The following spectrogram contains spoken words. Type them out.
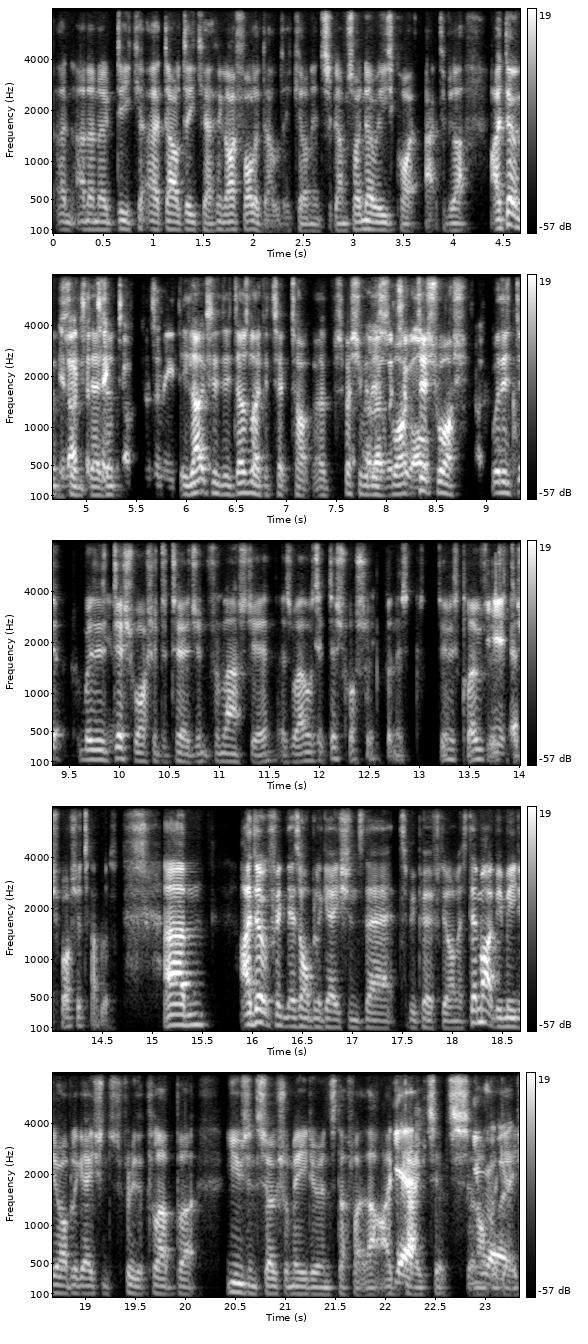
and, and I know DK, uh, Dal DK. I think I follow Dal DK on Instagram, so I know he's quite active with that. I don't He think there's a, TikTok, doesn't he? he likes it. He does like a TikTok, uh, especially with his wa- dishwash, with his with his dishwasher detergent from last year as well. Was it dishwasher? Putting his doing his clothes with Yeah. dishwasher tablets. Um, I don't think there's obligations there, to be perfectly honest. There might be media obligations through the club, but using social media and stuff like that, I Yeah, doubt it's an you're right.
